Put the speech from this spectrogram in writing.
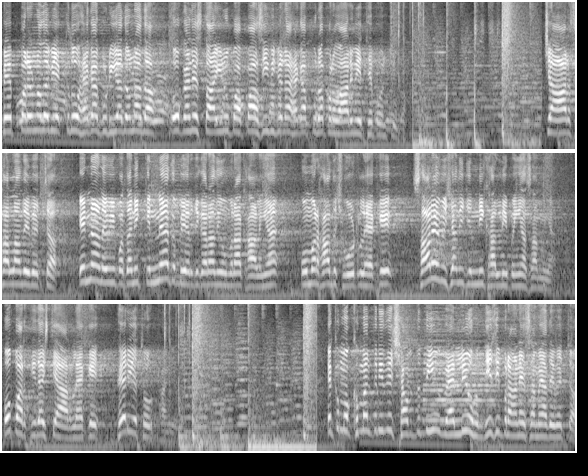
ਪੇਪਰ ਉਹਨਾਂ ਦਾ ਵੀ ਇੱਕ ਦੋ ਹੈਗਾ ਗੁੜੀਆ ਦਾ ਉਹਨਾਂ ਦਾ, ਉਹ ਕਹਿੰਦੇ 27 ਨੂੰ ਪਾਪਾ, ਅਸੀਂ ਵੀ ਜਿਹੜਾ ਹੈਗਾ ਪੂਰਾ ਪਰਿਵਾਰ ਵੀ ਇੱਥੇ ਪਹੁੰਚੂਗਾ। 4 ਸਾਲਾਂ ਦੇ ਵਿੱਚ ਇਹਨਾਂ ਨੇ ਵੀ ਪਤਾ ਨਹੀਂ ਕਿੰਨੇ ਕੁ ਬੇਰੁਜ਼ਗਾਰਾਂ ਦੀ ਉਮਰਾਂ ਖਾ ਲੀਆਂ ਉਮਰ ਹੱਦ ਛੋਟ ਲੈ ਕੇ ਸਾਰੇ ਵਿਸ਼ਿਆਂ ਦੀ ਜਿੰਨੀ ਖਾਲੀ ਪਈਆਂ ਸਾਮੀਆਂ, ਉਹ ਭਰਤੀ ਦਾ ਇਸ਼ਤਿਹਾਰ ਲੈ ਕੇ ਫਿਰ ਹੀ ਇੱਥੋਂ ਉੱਠਾਂਗੇ। ਇੱਕ ਮੁੱਖ ਮੰਤਰੀ ਦੇ ਸ਼ਬਦ ਦੀ ਵੈਲਿਊ ਹੁੰਦੀ ਸੀ ਪੁਰਾਣੇ ਸਮਿਆਂ ਦੇ ਵਿੱਚ,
